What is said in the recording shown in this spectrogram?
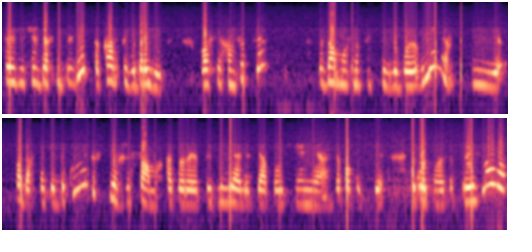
стоять в очередях не придется, карты выдают во всех МФЦ. Туда можно прийти в любое время и, подав пакет документов, тех же самых, которые предъявляли для получения, для покупки льготного проездного,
